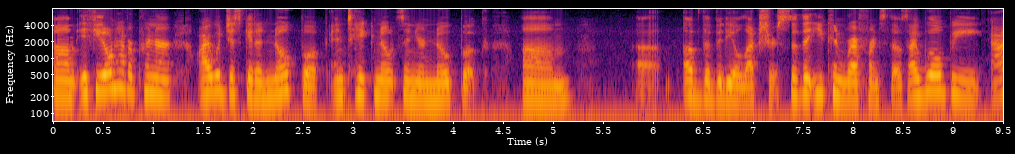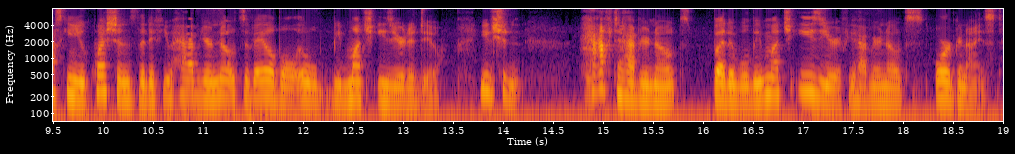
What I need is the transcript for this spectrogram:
Um, if you don't have a printer, I would just get a notebook and take notes in your notebook um, uh, of the video lectures so that you can reference those. I will be asking you questions that if you have your notes available, it will be much easier to do. You shouldn't have to have your notes, but it will be much easier if you have your notes organized.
